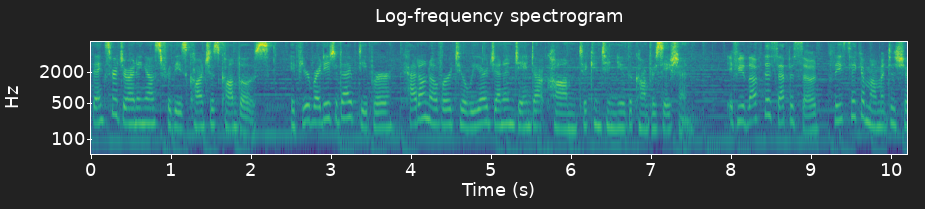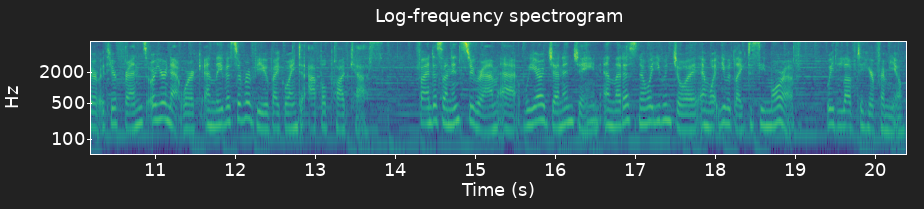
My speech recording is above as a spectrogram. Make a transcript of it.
Thanks for joining us for these conscious combos. If you're ready to dive deeper, head on over to wearejenandjane.com to continue the conversation. If you love this episode, please take a moment to share it with your friends or your network and leave us a review by going to Apple Podcasts. Find us on Instagram at We Are Jen and Jane and let us know what you enjoy and what you would like to see more of. We'd love to hear from you.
